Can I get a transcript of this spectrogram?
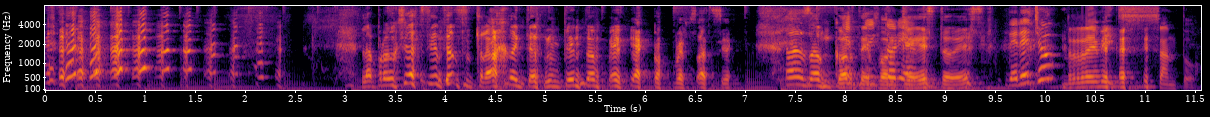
La producción haciendo su trabajo interrumpiendo media conversación. Vamos a un corte historia. porque esto es... ¿Derecho? Remix santo.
